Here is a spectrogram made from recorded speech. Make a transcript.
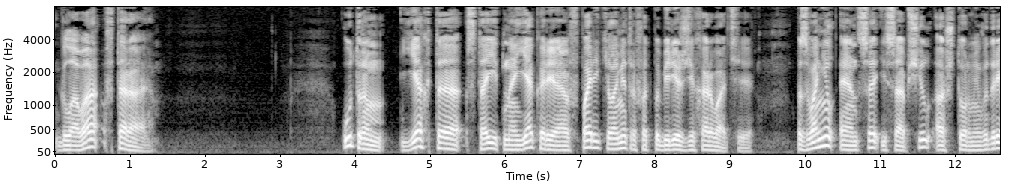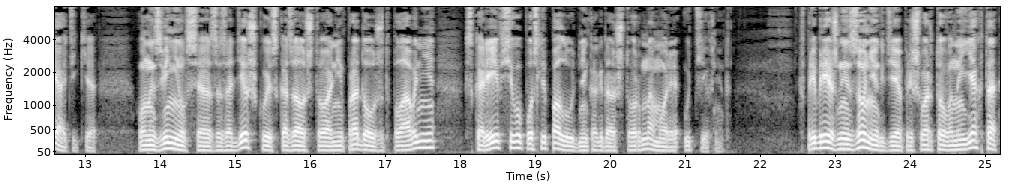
Глава вторая. Утром яхта стоит на якоре в паре километров от побережья Хорватии. Позвонил Энса и сообщил о шторме в Адриатике. Он извинился за задержку и сказал, что они продолжат плавание, скорее всего, после полудня, когда шторм на море утихнет. В прибрежной зоне, где пришвартована яхта,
